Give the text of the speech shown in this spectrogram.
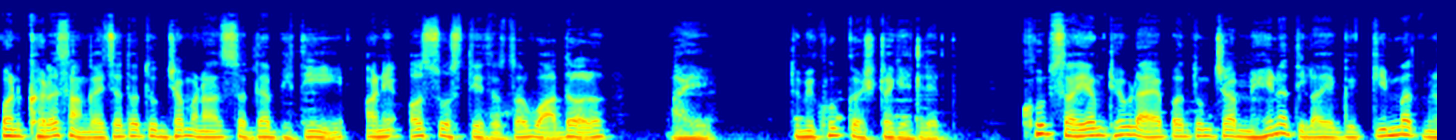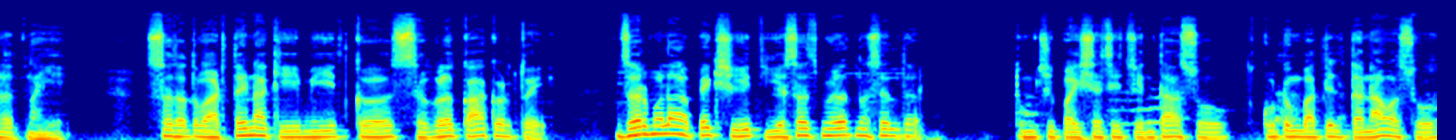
पण खरं सांगायचं तर तुमच्या मनात सध्या भीती आणि अस्वस्थतेचं वादळ आहे. तुम्ही खूप कष्ट घेतलेत. खूप संयम ठेवलाय पण तुमच्या मेहनतीला एक किंमत मिळत नाही सतत वाटतंय ना की मी इतकं सगळं का करतोय? जर मला अपेक्षित यशच मिळत नसेल तर? तुमची पैशाची चिंता असो कुटुंबातील तणाव असो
